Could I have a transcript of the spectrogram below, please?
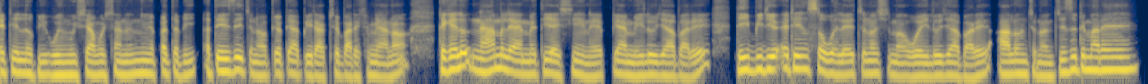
edit လုပ်ပြီးဝင်ငွေရှာဖို့ရှာနေနေပတ်သက်ပြီးအသေးစိတ်ကျွန်တော်ပြပြပေးတာဖြစ်ပါတယ်ခင်ဗျာနော်တကယ်လို့နားမလည်မသိရရှိရင်လည်းပြန်မေးလို့ရပါတယ်ဒီဗီဒီယို editing software လည်းကျွန်တော်ရှိမှဝယ်လို့ရပါတယ်အားလုံးကျွန်တော်ကျေးဇူးတင်ပါတယ်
